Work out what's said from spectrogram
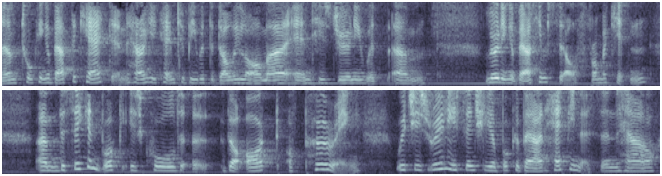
Um, talking about the cat and how he came to be with the Dalai Lama and his journey with um, learning about himself from a kitten. Um, the second book is called uh, The Art of Purring, which is really essentially a book about happiness and how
